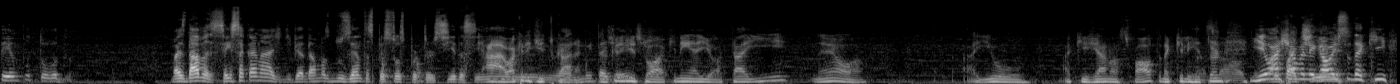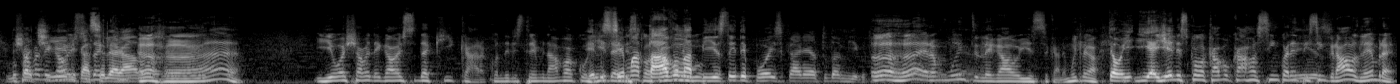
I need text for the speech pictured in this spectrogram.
tempo todo. Mas dava, sem sacanagem, devia dar umas 200 pessoas por torcida, assim. Ah, eu acredito, é cara. Muita eu acredito, gente. ó. Que nem aí, ó. Tá aí, né, ó. Aí o. Aqui já no asfalto, naquele retorno. Asfalto. E eu achava legal isso daqui. no achava legal isso daqui. acelerava Aham. E eu achava legal isso daqui, cara. Quando eles terminavam a corrida, Eles se matavam colocavam na o- pista e depois, cara, era tudo amigo. Aham, era muito legal isso, cara. Muito legal. Então, e, E, e gente. eles colocavam o carro assim, 45 Isso. graus, lembra?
